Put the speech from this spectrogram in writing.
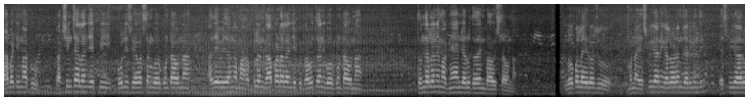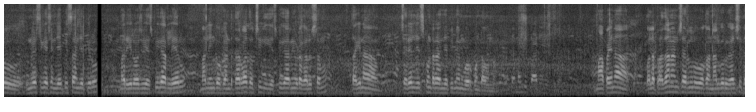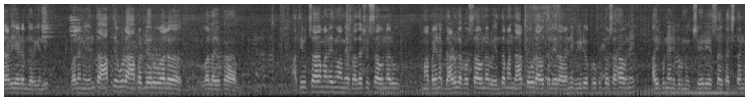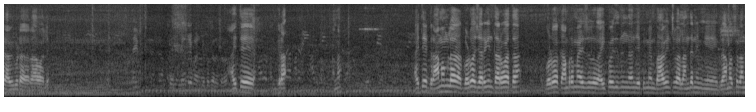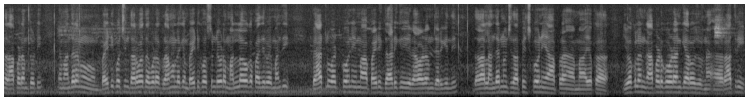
కాబట్టి మాకు రక్షించాలని చెప్పి పోలీస్ వ్యవస్థను కోరుకుంటా ఉన్నా అదేవిధంగా మా హక్కులను కాపాడాలని చెప్పి ప్రభుత్వాన్ని కోరుకుంటా ఉన్నా తొందరలోనే మాకు న్యాయం జరుగుతుందని భావిస్తూ ఉన్నా. లోపల ఈరోజు మొన్న ఎస్పీ గారిని కలవడం జరిగింది. ఎస్పీ గారు ఇన్వెస్టిగేషన్ చేపిస్తా అని చెప్పారు మరి ఈరోజు ఎస్పీ గారు లేరు. మళ్ళీ ఇంకో గంట తర్వాత వచ్చి ఎస్పీ గారిని కూడా కలుస్తాము. తగిన చర్యలు తీసుకుంటారని చెప్పి మేము కోరుకుంటా ఉన్నాం. మా పైన వాళ్ళ ప్రధాన అనుచరులు ఒక నలుగురు కలిసి దాడి చేయడం జరిగింది. వాళ్ళను ఎంత ఆపితే కూడా ఆపట్లేరు వాళ్ళ వాళ్ళ యొక్క అతి ఉత్సాహం అనేది మా మీద ప్రదర్శిస్తూ ఉన్నారు మా పైన దాడులకు వస్తూ ఉన్నారు ఎంతమంది ఆపితే కూడా అవతలేరు అవన్నీ వీడియో ప్రూఫ్లతో సహా ఉన్నాయి. అవి ఇప్పుడు నేను ఇప్పుడు మీకు షేర్ చేస్తా ఖచ్చితంగా అవి కూడా రావాలి. అయితే గ్రా అన్న? అయితే గ్రామంలో గొడవ జరిగిన తర్వాత గొడవ కాంప్రమైజ్ అయిపోతుందని చెప్పి మేము భావించి వాళ్ళందరినీ గ్రామస్తులందరూ ఆపడంతో మేమందరం బయటికి వచ్చిన తర్వాత కూడా గ్రామంలోకి బయటికి వస్తుంటే కూడా మళ్ళీ ఒక పది ఇరవై మంది బ్యాట్లు పట్టుకొని మా పైడికి దాడికి రావడం జరిగింది. వాళ్ళందరి నుంచి తప్పించుకొని ఆ ప్ర మా యొక్క యువకులను కాపాడుకోవడానికి ఆ రోజు రాత్రి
